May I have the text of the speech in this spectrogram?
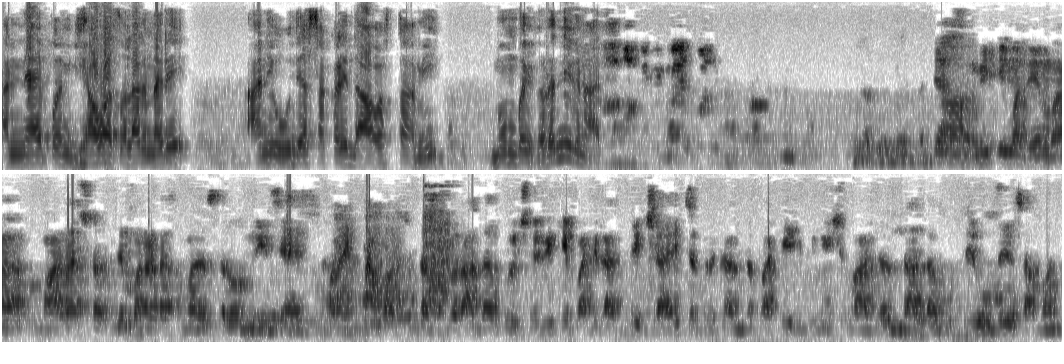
आणि न्याय पण घ्यावाच लागणार आहे. आणि उद्या सकाळी दहा वाजता आम्ही मुंबईकडे निघणार. त्या समितीमध्ये महा- महाराष्ट्रातले मराठा समाजाचे सर्व नेते आहेत. राधाकृष्ण विखे पाटील अध्यक्ष आहेत. चंद्रकांत पाटील गिरीश महाजन दादा भुसे उदय सामंत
